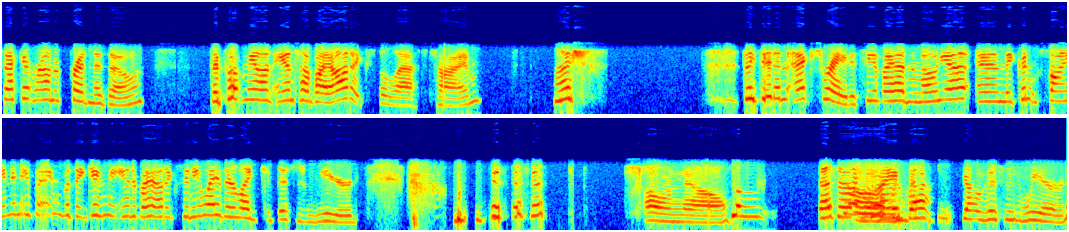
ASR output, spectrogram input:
second round of prednisone. They put me on antibiotics the last time. I, they did an X-ray to see if I had pneumonia, and they couldn't find anything, but they gave me antibiotics anyway. They're like, this is weird. oh no, So, that's So not I- good. Doctors go. This is weird.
